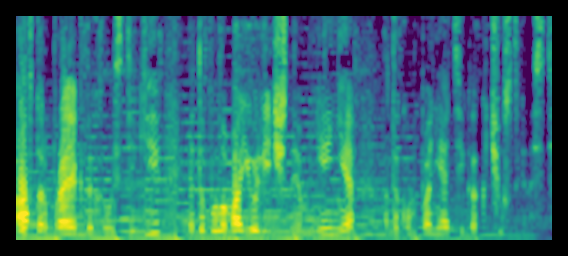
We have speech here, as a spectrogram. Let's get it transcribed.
автор проекта «Холостяки». Это было мое личное мнение о таком понятии, как чувственность.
